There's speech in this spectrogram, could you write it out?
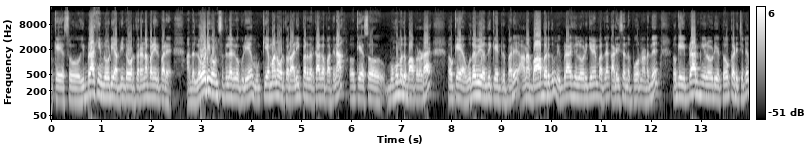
ஓகே ஸோ இப்ராஹிம் லோடி அப்படின்ற ஒருத்தர் என்ன பண்ணியிருப்பாரு அந்த லோடி வம்சத்தில் இருக்கக்கூடிய முக்கியமான ஒருத்தர் அழிப்பதற்காக பார்த்தீங்கன்னா ஓகே ஸோ முகமது பாபரோட ஓகே உதவி வந்து கேட்டிருப்பாரு. ஆனால் பாபருக்கும் இப்ராஹிம் லோடிக்குமே பார்த்தீங்கன்னா கடைசி அந்த போர் நடந்து ஓகே இப்ராஹிம் லோடியை தோக்கடிச்சிட்டு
